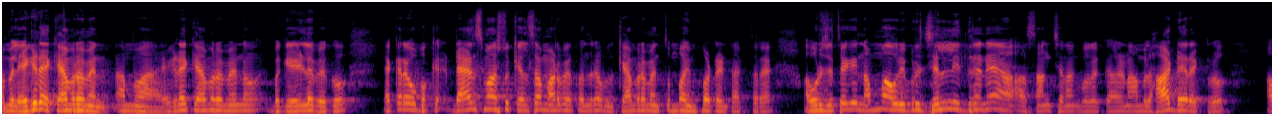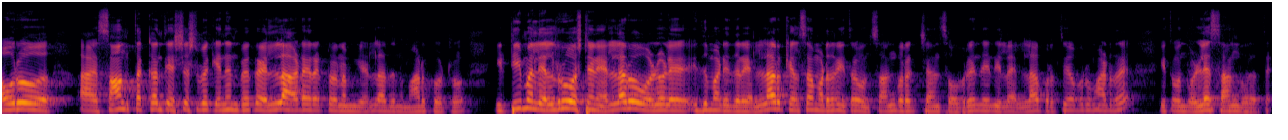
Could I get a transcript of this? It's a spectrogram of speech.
ಆಮೇಲೆ ಹೆಗಡೆ ಕ್ಯಾಮ್ರಾಮ್ಯಾನ್ ನಮ್ಮ ಹೆಗಡೆ ಕ್ಯಾಮ್ರಾಮ್ಯಾನು ಬಗ್ಗೆ ಹೇಳಲೇಬೇಕು. ಯಾಕಂದರೆ ಒಬ್ಬ ಡ್ಯಾನ್ಸ್ ಮಾಸ್ಟ್ರು ಕೆಲಸ ಮಾಡಬೇಕು ಅಂದರೆ ಒಂದು ಕ್ಯಾಮ್ರಾಮ್ಯಾನ್ ತುಂಬ ಇಂಪಾರ್ಟೆಂಟ್ ಆಗ್ತಾರೆ. ಅವ್ರ ಜೊತೆಗೆ ನಮ್ಮ ಅವರಿಬ್ಬರು ಜೆಲ್ ಇದ್ರೇ ಆ ಸಾಂಗ್ ಚೆನ್ನಾಗಿ ಬರೋಕ್ಕೆ ಕಾರಣ. ಆಮೇಲೆ ಹಾರ್ಟ್ ಡೈರೆಕ್ಟ್ರು ಅವರು ಆ ಸಾಂಗ್ ತಕ್ಕಂತೆ ಎಷ್ಟೆಷ್ಟು ಬೇಕು, ಏನೇನು ಬೇಕೋ ಎಲ್ಲ ಆ ಡೈರೆಕ್ಟ್ರು ನಮಗೆ ಎಲ್ಲ ಅದನ್ನು ಮಾಡಿಕೊಟ್ರು. ಈ ಟೀಮಲ್ಲಿ ಎಲ್ಲರೂ ಅಷ್ಟೇ ಎಲ್ಲರೂ ಒಳ್ಳೊಳ್ಳೆ ಇದು ಮಾಡಿದ್ದಾರೆ. ಎಲ್ಲರೂ ಕೆಲಸ ಮಾಡಿದ್ರೆ ಈ ಥರ ಒಂದು ಸಾಂಗ್ ಬರೋಕ್ಕೆ ಚಾನ್ಸ್ ಒಬ್ಬರಿಂದ ಏನಿಲ್ಲ. ಎಲ್ಲ ಪ್ರತಿಯೊಬ್ಬರು ಮಾಡಿದ್ರೆ ಈ ಥರ ಒಂದು ಒಳ್ಳೆ ಸಾಂಗ್ ಬರುತ್ತೆ.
